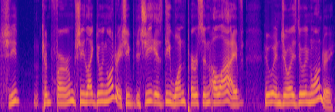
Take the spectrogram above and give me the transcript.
she confirmed she liked doing laundry. She she is the one person alive who enjoys doing laundry.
